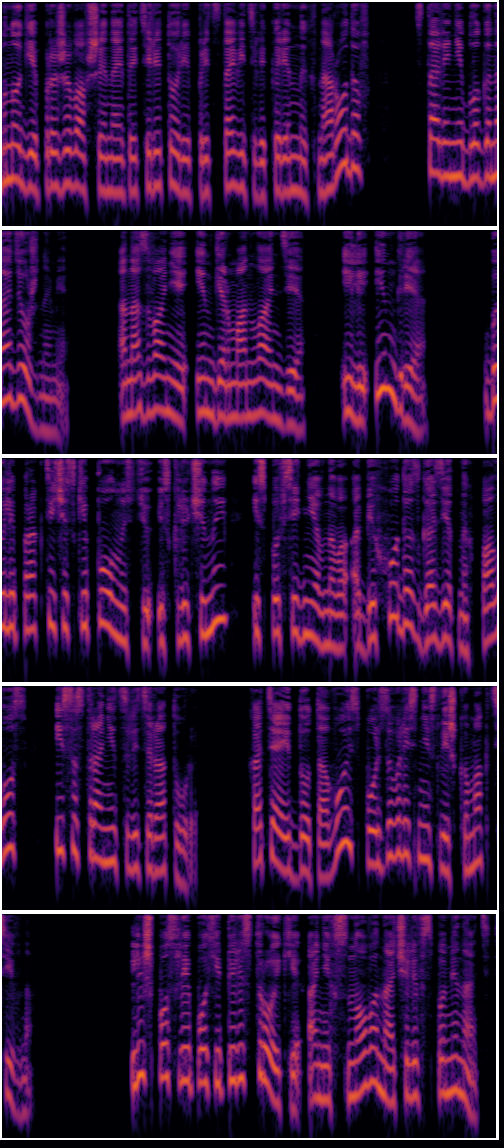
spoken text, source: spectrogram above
Многие проживавшие на этой территории представители коренных народов стали неблагонадежными, а название Ингерманландия — или Ингрия были практически полностью исключены из повседневного обихода с газетных полос и со страниц литературы, хотя и до того использовались не слишком активно. Лишь после эпохи перестройки о них снова начали вспоминать.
